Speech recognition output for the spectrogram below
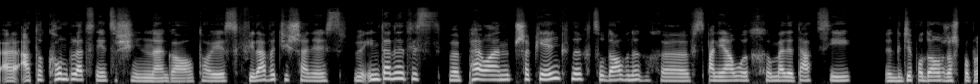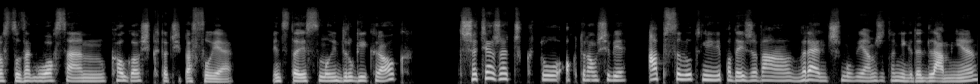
a to kompletnie coś innego. To jest chwila wyciszenia. Jest, internet jest pełen przepięknych, cudownych, e, wspaniałych medytacji, gdzie podążasz po prostu za głosem kogoś, kto ci pasuje. Więc to jest mój drugi krok. Trzecia rzecz, o którą siebie absolutnie nie podejrzewałam, wręcz mówiłam, że to nigdy dla mnie,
